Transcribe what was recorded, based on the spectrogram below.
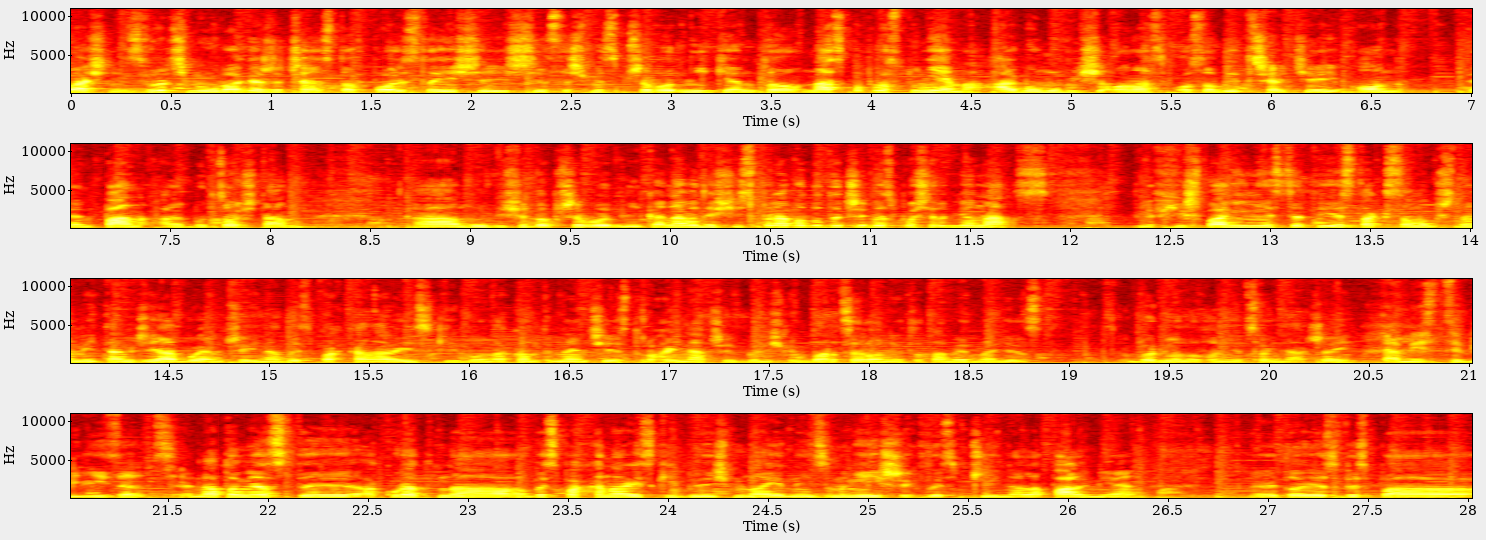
Właśnie, zwróćmy uwagę, że często w Polsce, jeśli, jesteśmy z przewodnikiem, to nas po prostu nie ma. Albo mówi się o nas w osobie trzeciej, on, ten pan, albo coś tam, a mówi się do przewodnika, nawet jeśli sprawa dotyczy bezpośrednio nas. W Hiszpanii niestety jest tak samo, przynajmniej tam, gdzie ja byłem, czyli na Wyspach Kanaryjskich, bo na kontynencie jest trochę inaczej. Byliśmy w Barcelonie, to tam jednak jest, wygląda to nieco inaczej. Tam jest cywilizacja. Natomiast y, akurat na Wyspach Kanaryjskich byliśmy na jednej z mniejszych wysp, czyli na La Palmie. Y, To jest wyspa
